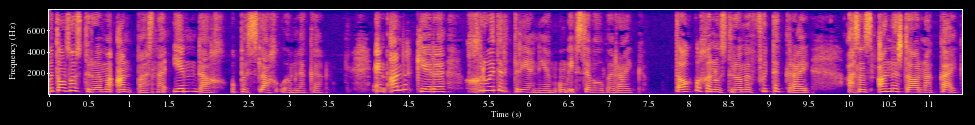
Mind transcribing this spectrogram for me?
moet ons ons drome aanpas na een dag op 'n slag oomblikke en ander kere groter tree neem om iets te wil bereik. Dalk begin ons drome voete kry as ons anders daarna kyk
